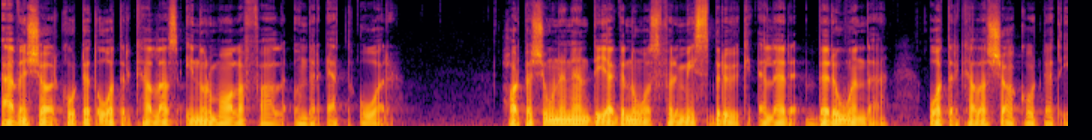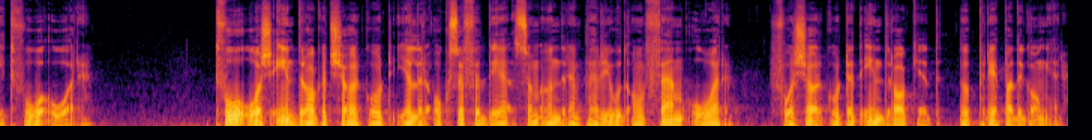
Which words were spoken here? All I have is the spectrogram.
Även körkortet återkallas i normala fall under ett år. Har personen en diagnos för missbruk eller beroende återkallas körkortet i två år. Två års indraget körkort gäller också för de som under en period om fem år får körkortet indraget upprepade gånger.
